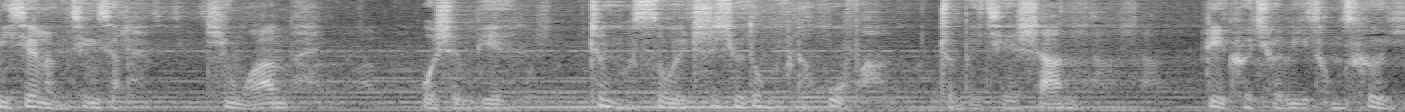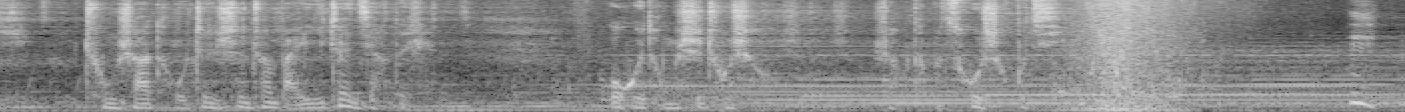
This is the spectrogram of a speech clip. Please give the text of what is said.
你先冷静下来，听我安排。我身边正有四位赤血洞府的护法，准备截杀你，立刻全力从侧翼冲杀头阵身穿白衣战甲的人。我会同时出手，让他们措手不及。嗯。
